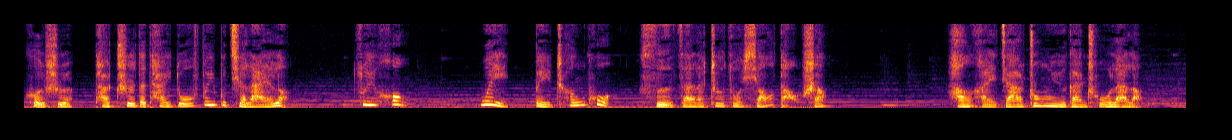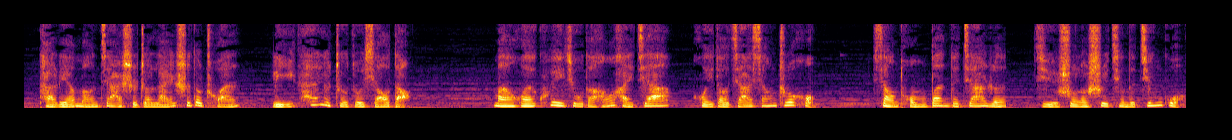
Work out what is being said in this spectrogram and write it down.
可是它吃的太多，飞不起来了，最后胃被撑破，死在了这座小岛上。航海家终于赶出来了。他连忙驾驶着来时的船离开了这座小岛，满怀愧疚的航海家回到家乡之后，向同伴的家人解释了事情的经过，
